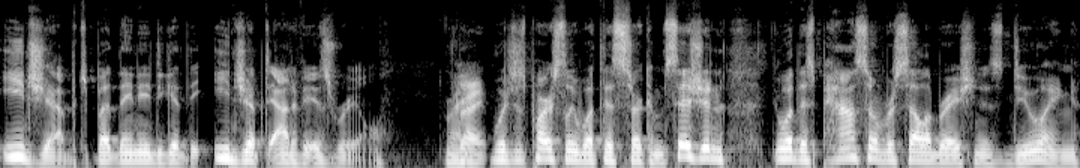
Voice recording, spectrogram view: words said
Egypt, but they need to get the Egypt out of Israel, right? Right. Which is partially what this circumcision, what this Passover celebration is doing.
